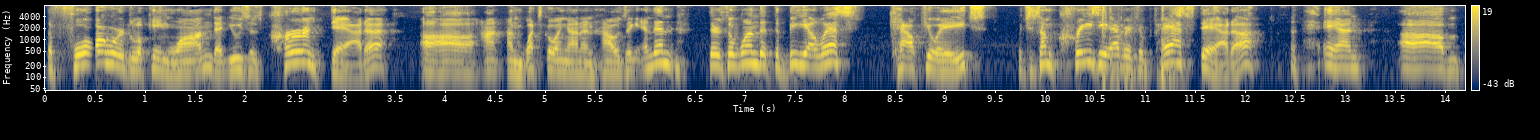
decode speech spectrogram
the forward looking one that uses current data uh, on, on what's going on in housing. And then there's the one that the BLS calculates, which is some crazy average of past data. and um,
